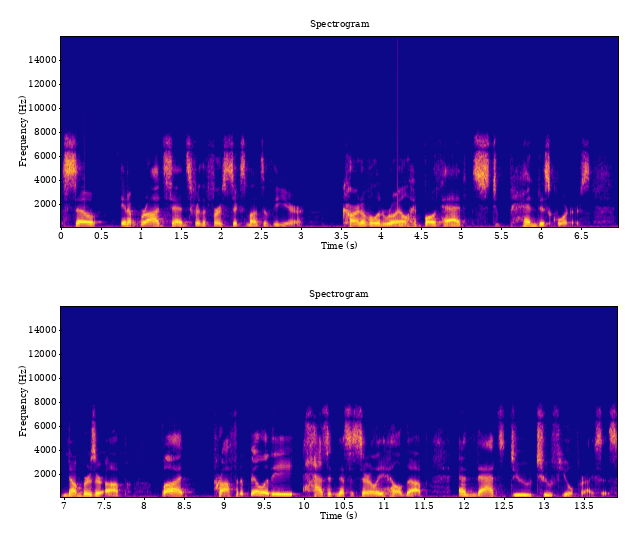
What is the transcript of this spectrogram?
So, in a broad sense, for the first six months of the year, Carnival and Royal have both had stupendous quarters. Numbers are up, but profitability hasn't necessarily held up, and that's due to fuel prices.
